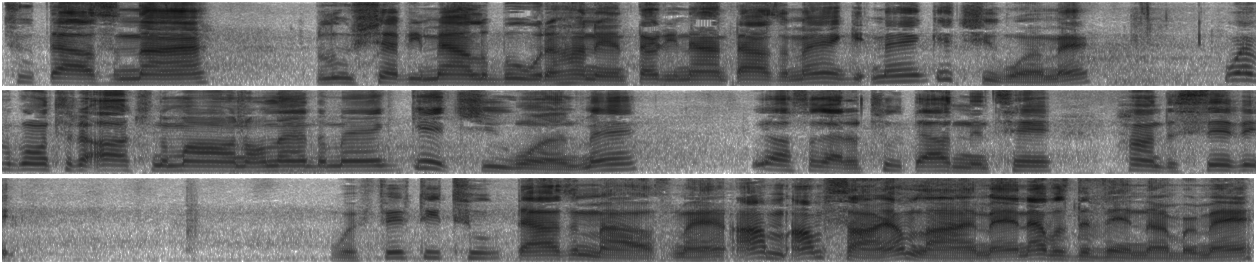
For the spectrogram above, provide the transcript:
2009 blue Chevy Malibu with 139,000. Man, get man, get you one, man. Whoever going to the auction tomorrow in Orlando, man, get you one, man. We also got a 2010 Honda Civic with 52,000 miles, man. I'm I'm sorry, I'm lying, man. That was the VIN number, man.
